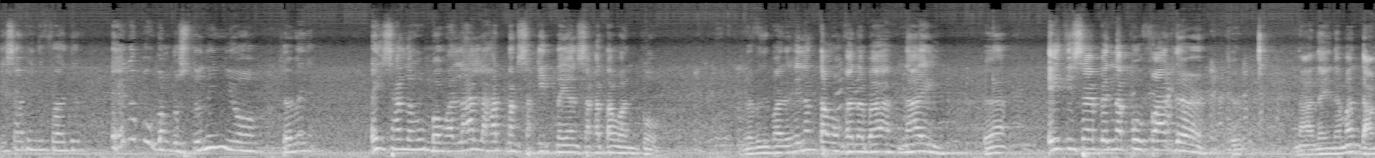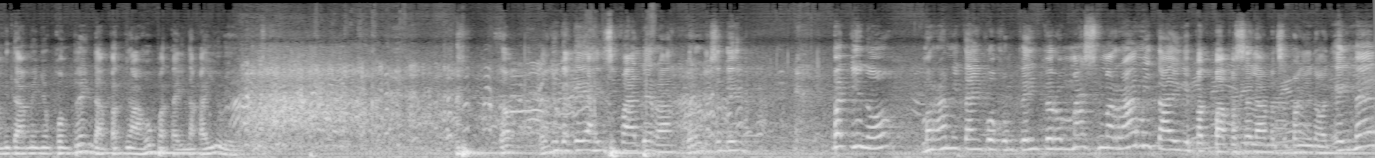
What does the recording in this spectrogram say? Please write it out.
Eh sabi ni Father, eh ano po bang gusto ninyo? Sabi niya, ay sana ho mawala lahat ng sakit na yan sa katawan ko. Sabi ni Father, ilang taong ka na ba, Nay? Kaya, 87 na po, Father. Nanay naman, dami-dami yung complain. Dapat nga ho, patay na kayo eh. so, huwag nyo gagayahin si Father ha. Pero sabihin, but you know, marami tayong ko-complain, pero mas marami tayong ipagpapasalamat sa Panginoon. Amen?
